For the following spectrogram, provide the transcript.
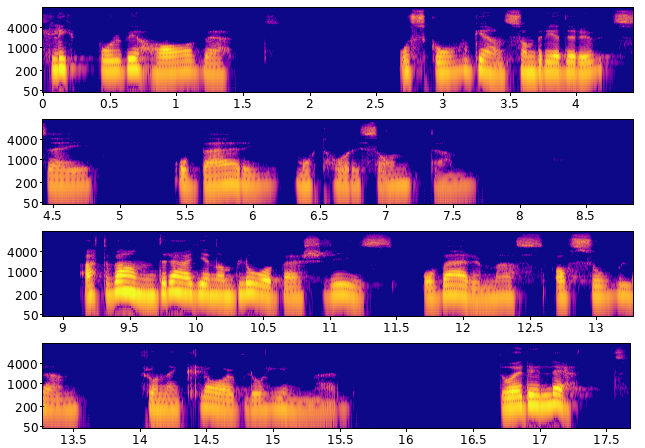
klippor vid havet och skogen som breder ut sig och berg mot horisonten. Att vandra genom blåbärsris och värmas av solen från en klarblå himmel. Då är det lätt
